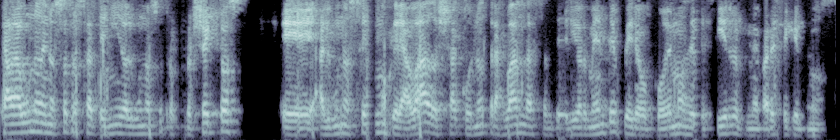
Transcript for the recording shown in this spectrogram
cada uno de nosotros ha tenido algunos otros proyectos eh, algunos hemos grabado ya con otras bandas anteriormente, pero podemos decir, me parece que mis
